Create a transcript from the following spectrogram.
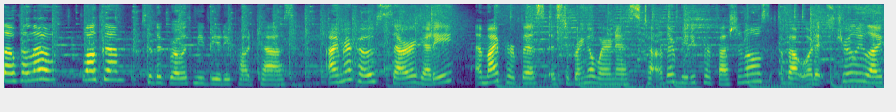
Hello, hello. Welcome to the Grow With Me Beauty podcast. I'm your host, Sarah Getty, and my purpose is to bring awareness to other beauty professionals about what it's truly like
